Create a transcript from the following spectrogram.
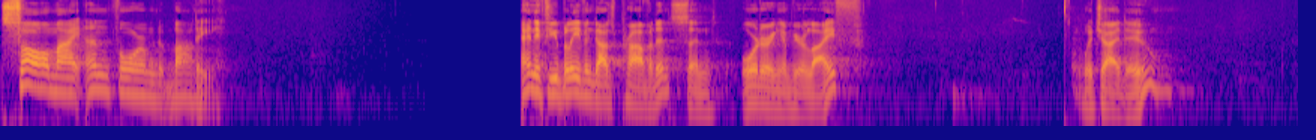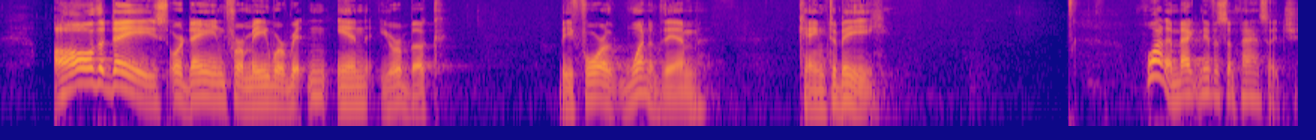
saw my unformed body. And if you believe in God's providence and ordering of your life, which I do, all the days ordained for me were written in your book before one of them came to be. What a magnificent passage.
